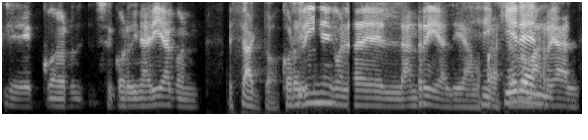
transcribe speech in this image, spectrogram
eh, cor- se coordinaría con, Exacto. Sí. coordine con la del Unreal, digamos, Si para hacerlo quieren- más real.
